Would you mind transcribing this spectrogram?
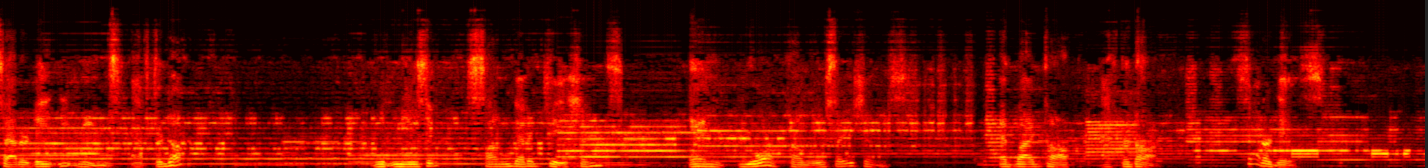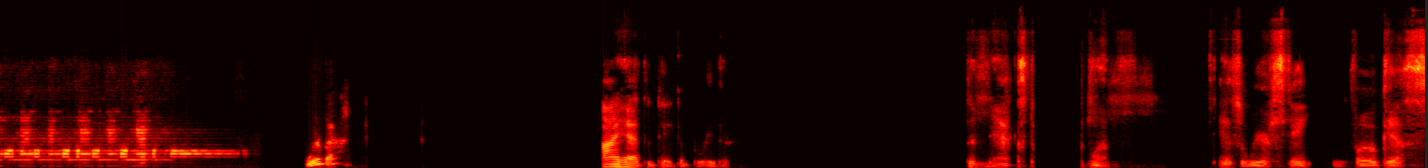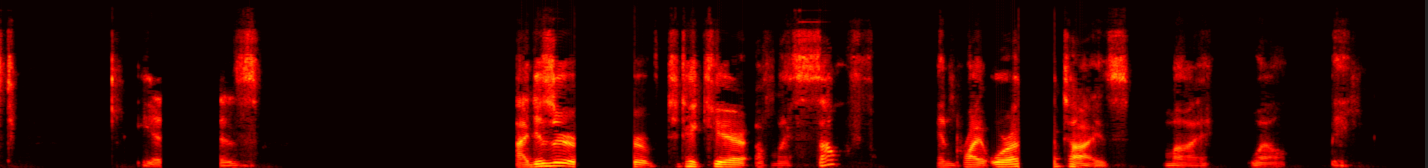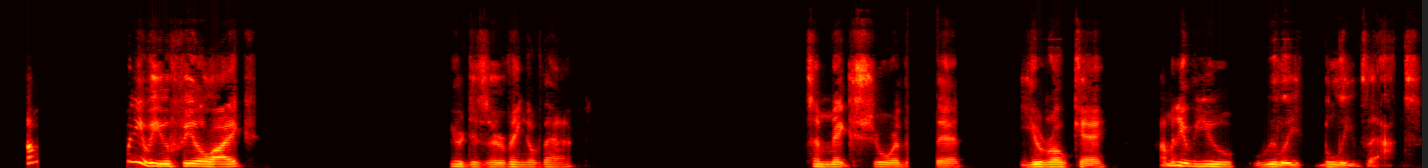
Saturday evenings after dark with music, song dedications, and your conversations at Vibe Talk After Dark. Saturdays. We're back. I had to take a breather. The next one is we're staying focused is I deserve to take care of myself and prioritize my well being. How many of you feel like you're deserving of that? To make sure that you're okay? How many of you really believe that?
